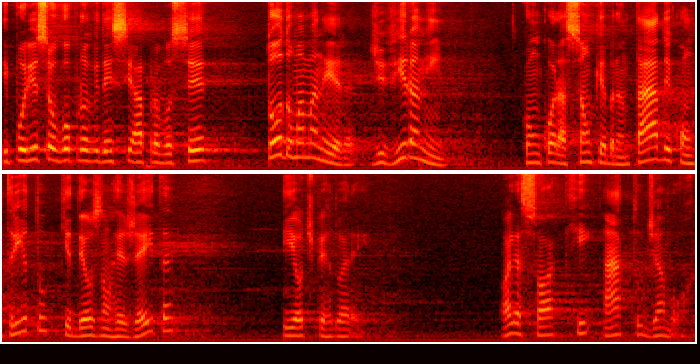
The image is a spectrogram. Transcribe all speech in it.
E por isso eu vou providenciar para você toda uma maneira de vir a mim com um coração quebrantado e contrito, que Deus não rejeita, e eu te perdoarei. Olha só que ato de amor.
